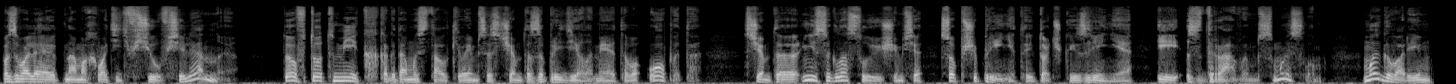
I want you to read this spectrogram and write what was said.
позволяют нам охватить всю Вселенную, то в тот миг, когда мы сталкиваемся с чем-то за пределами этого опыта, с чем-то не согласующимся с общепринятой точкой зрения и здравым смыслом, мы говорим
